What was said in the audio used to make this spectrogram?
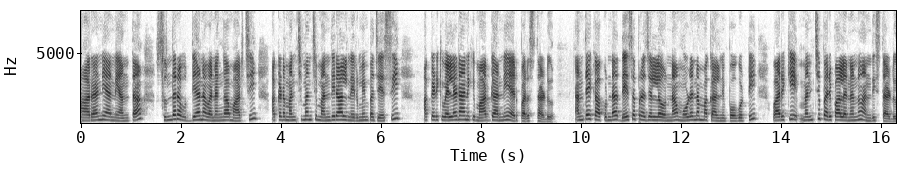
ఆ అరణ్యాన్ని అంతా సుందర ఉద్యానవనంగా మార్చి అక్కడ మంచి మంచి మందిరాలు నిర్మింపజేసి అక్కడికి వెళ్ళడానికి మార్గాన్ని ఏర్పరుస్తాడు. అంతేకాకుండా దేశ ప్రజల్లో ఉన్న మూఢనమ్మకాల్ని పోగొట్టి వారికి మంచి పరిపాలనను అందిస్తాడు.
